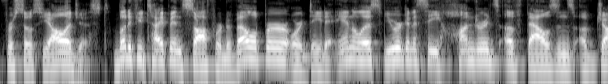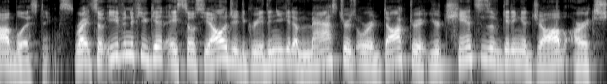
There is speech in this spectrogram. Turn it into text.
for sociologist. But if you type in software developer or data analyst, you are gonna see hundreds of thousands of job listings, right? So even if you get a sociology degree, then you get a master's or a doctorate, your chances of getting a job are extremely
